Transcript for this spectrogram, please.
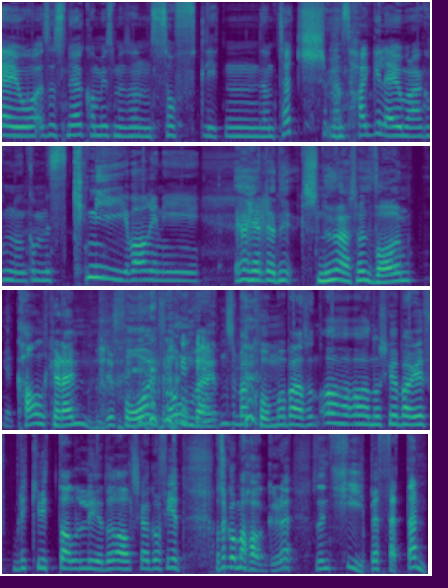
Det er jo, altså Snø kommer jo som en sånn soft liten sånn touch, mens hagl er jo bare som noen kommer med kniver inn i Jeg er helt enig. Snø er som en varm, kald klem du får fra omverdenen som bare kommer og bare sånn Å, å, nå skal vi bare bli kvitt alle lyder, og alt skal gå fint. Og så kommer haglet, så den kjipe fetteren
